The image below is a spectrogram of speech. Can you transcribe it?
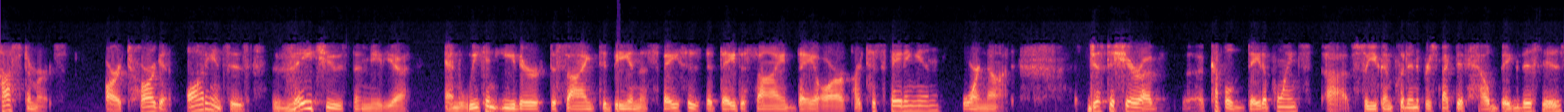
customers our target audiences, they choose the media and we can either decide to be in the spaces that they decide they are participating in or not. Just to share a, a couple data points uh, so you can put into perspective how big this is.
